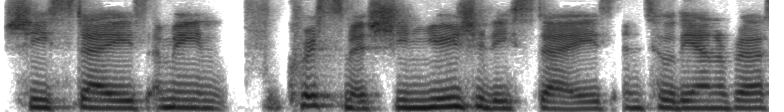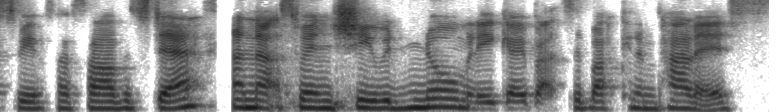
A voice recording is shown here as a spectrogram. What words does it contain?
she stays. I mean, for Christmas, she usually stays until the anniversary of her father's death. And that's when she would normally go back to Buckingham Palace.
